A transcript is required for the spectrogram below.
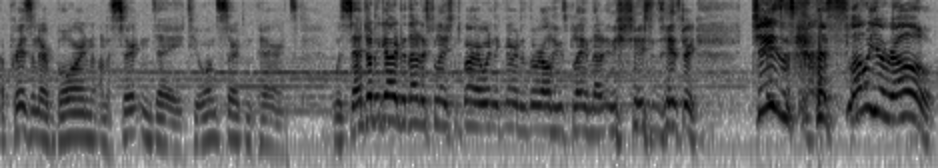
a prisoner born on a certain day to uncertain parents was sent on a guard without explanation to Morrowind, ignorant of the role he was playing that nation's history. Jesus Christ, slow your roll,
